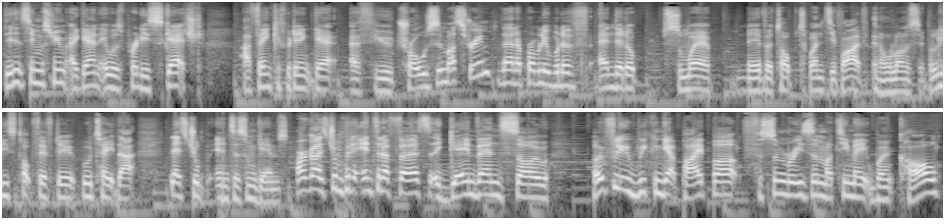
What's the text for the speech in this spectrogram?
didn't see my stream. Again, it was pretty sketched. I think if we didn't get a few trolls in my stream, then I probably would have ended up somewhere near the top 25, in all honesty. But at least top 50, we'll take that. Let's jump into some games. All right, guys, jumping into the first game then. So hopefully we can get Piper. For some reason, my teammate went Carl.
